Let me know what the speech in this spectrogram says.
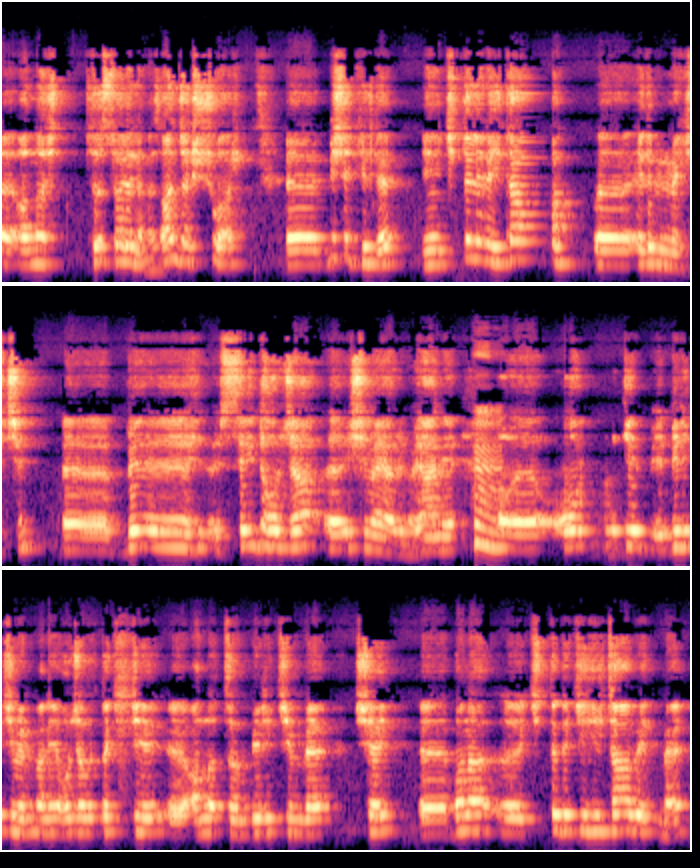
e, anlaştığı söylenemez. Ancak şu var e, bir şekilde e, kitlelere hitap e, edebilmek için e, Seydi Hoca e, işime yarıyor. Yani hmm. o, e, oradaki birikimim hani hocalıktaki e, anlatım, birikim ve şey e, bana e, kitledeki hitap etme,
